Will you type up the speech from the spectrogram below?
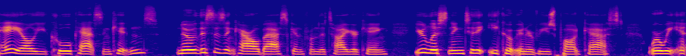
Hey, all you cool cats and kittens. No, this isn't Carole Baskin from the Tiger King. You're listening to the Eco Interviews podcast, where we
